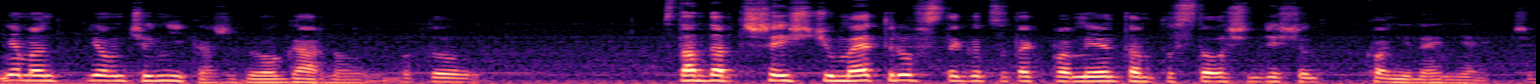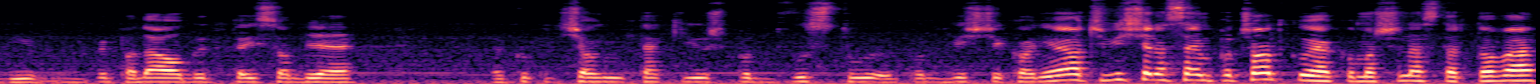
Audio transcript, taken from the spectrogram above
nie, mam, nie mam ciągnika, żeby ogarnął, bo to standard 6 metrów, z tego co tak pamiętam, to 180 koni najmniej. Czyli wypadałoby tutaj sobie kupić ciągnik taki już pod 200, pod 200 koni. A oczywiście na samym początku, jako maszyna startowa,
